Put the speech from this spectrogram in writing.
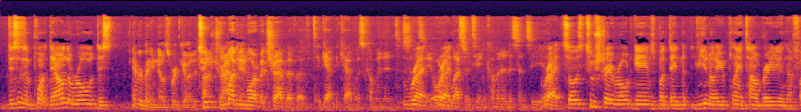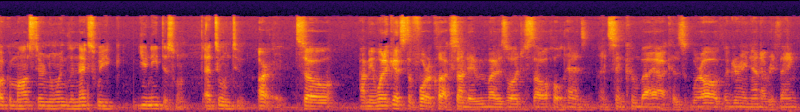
this is important. They're on the road. This Everybody knows we're good. It's Two- It trap might be more of a trap if, if to get the Cowboys coming into Cincy Right, or right. a lesser team coming into Cincy. yeah. right. So it's two straight road games, but they you know you're playing Tom Brady and that fucking monster in New England next week. You need this one at two and two. All right. So I mean, when it gets to four o'clock Sunday, we might as well just all hold hands and, and sing "Kumbaya" because we're all agreeing on everything.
